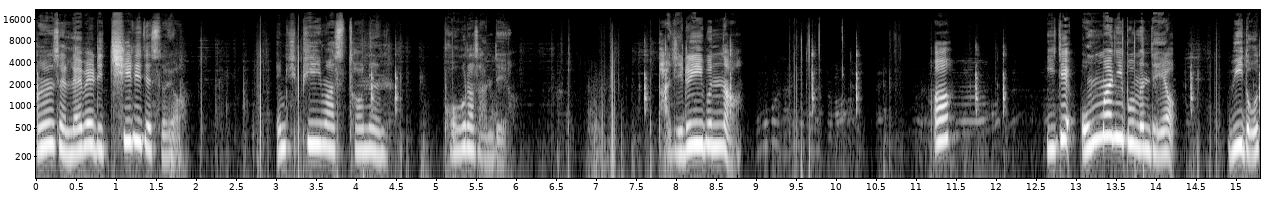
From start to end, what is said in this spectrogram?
어느새 레벨이 7이 됐어요. MCP 마스터는 버그라서 안 돼요. 바지를 입은 나. 어? 이제 옷만 입으면 돼요. 윗옷.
